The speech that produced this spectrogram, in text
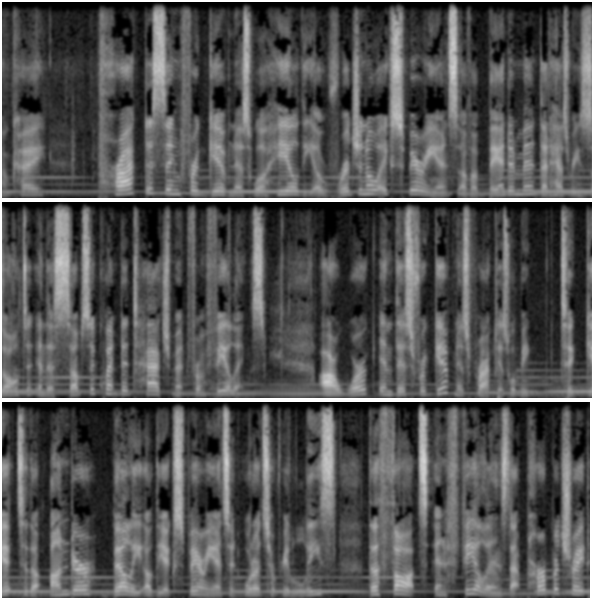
Okay? Practicing forgiveness will heal the original experience of abandonment that has resulted in the subsequent detachment from feelings. Our work in this forgiveness practice will be to get to the underbelly of the experience in order to release the thoughts and feelings that perpetrate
